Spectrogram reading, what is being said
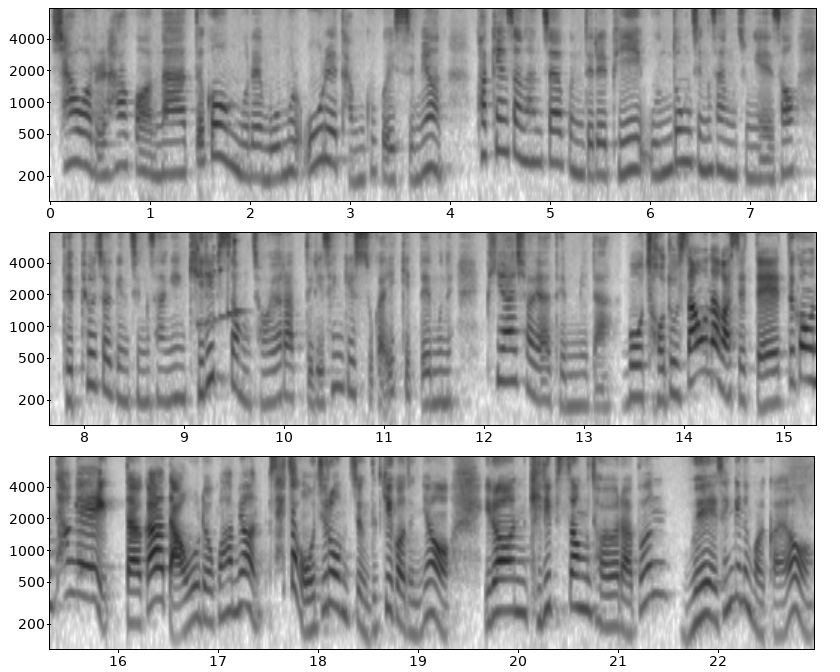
샤워를 하거나 뜨거운 물에 몸을 오래 담그고 있으면 파킨선 환자분들의 비운동 증상 중에서 대표적인 증상인 기립성 저혈압들이 생길 수가 있기 때문에 피하셔야 됩니다. 뭐 저도 사우나 갔을 때 뜨거운 탕에 있다가 나오려고 하면 살짝 어지러움증 느끼거든요. 이런 기립성 저혈압은 왜 생기는 걸까요?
